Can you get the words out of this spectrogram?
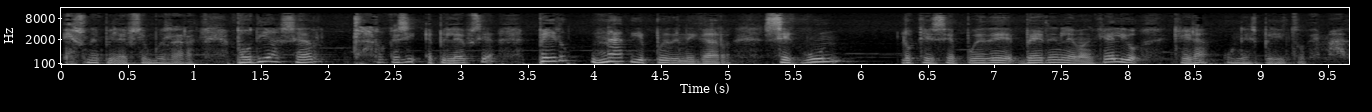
es una epilepsia muy rara. Podía ser, claro que sí, epilepsia, pero nadie puede negar, según lo que se puede ver en el Evangelio, que era un espíritu de mal.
